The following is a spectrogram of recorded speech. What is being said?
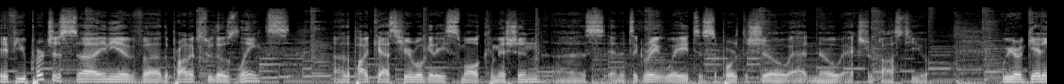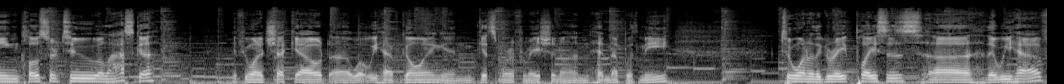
If you purchase uh, any of uh, the products through those links, uh, the podcast here will get a small commission, uh, and it's a great way to support the show at no extra cost to you. We are getting closer to Alaska. If you want to check out uh, what we have going and get some more information on heading up with me to one of the great places uh, that we have,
